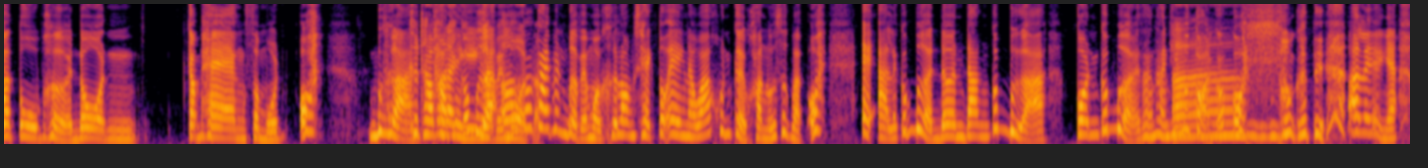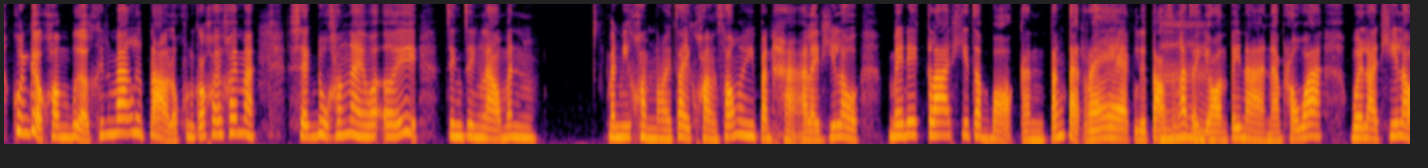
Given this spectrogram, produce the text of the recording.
ประตูเผลอโดนกำแพงสมมติ โอ๊ยเบื่อคือทำอะไรก็เบื่อไปหมดก็กลายเป็นเบื่อไปหมดคือลองเช็คตัวเองนะว่าคุณเกิดความรู้สึกแบบโอ๊ยเอะอะแล้วก็เบื่อเดินดังก็เบื่อกลก็เบื่อทั้งทั้งๆที่เมื่อก่อนก็กลปกติ อะไรอย่างเงี้ย คุณเกิดความเบื่อขึ้นมากหรือเปล่า แล้วคุณก็ค่อย ๆ มา เช็คดูข้างในว่า เอ้ย จริง ๆ แล้วมัน มันมีความน้อยใจความเศร้ามันมีปัญหาอะไรที่เราไม่ได้กล้าที่จะบอกกันตั้งแต่แรก หรือเปล่าซึ่งอาจจะย้อนไปนานนะ เพราะว่าเวลาที่เรา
